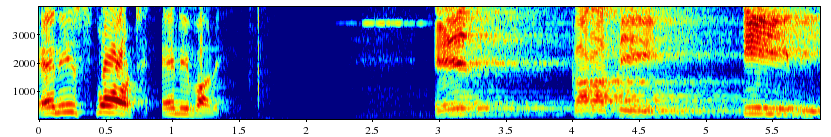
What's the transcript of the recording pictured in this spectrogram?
any spot anybody S karate TV.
